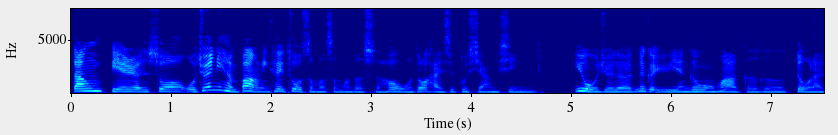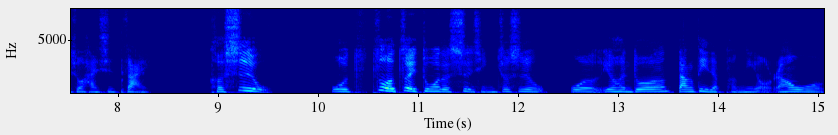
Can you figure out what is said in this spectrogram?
当别人说我觉得你很棒，你可以做什么什么的时候，我都还是不相信，因为我觉得那个语言跟文化隔阂对我来说还是在。可是我做最多的事情就是我有很多当地的朋友，然后我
